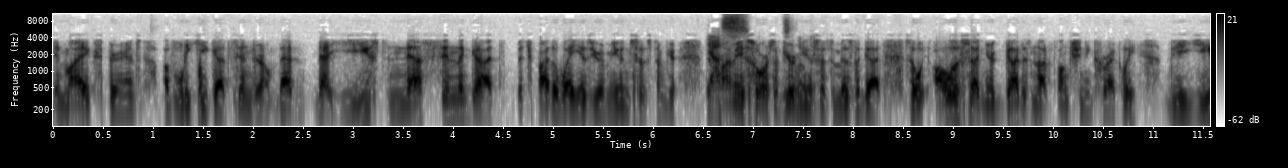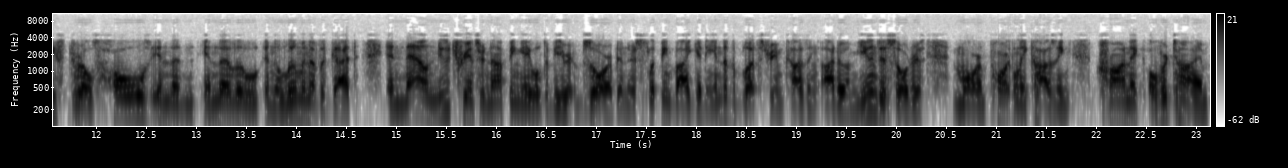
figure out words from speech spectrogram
in my experience of leaky gut syndrome. That that yeast nests in the gut, which by the way is your immune system. Your, the yes. primary source of your Absolutely. immune system is the gut. So all of a sudden your gut is not functioning correctly. The yeast drills holes in the in the little in the lumen of the gut, and now nutrients are not being able to be absorbed, and they're slipping by, getting into the bloodstream, causing autoimmune disorders. More importantly, causing chronic over time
